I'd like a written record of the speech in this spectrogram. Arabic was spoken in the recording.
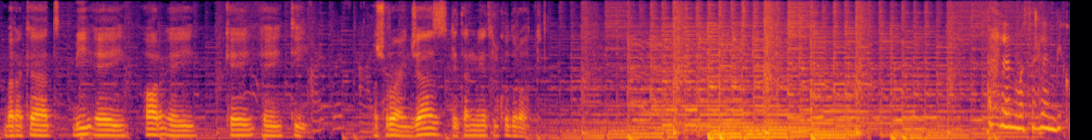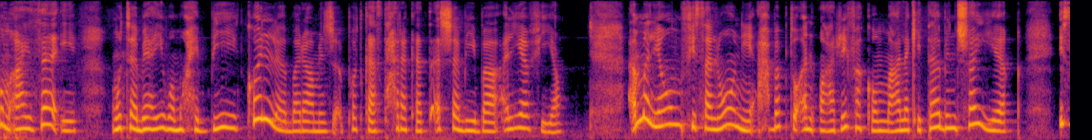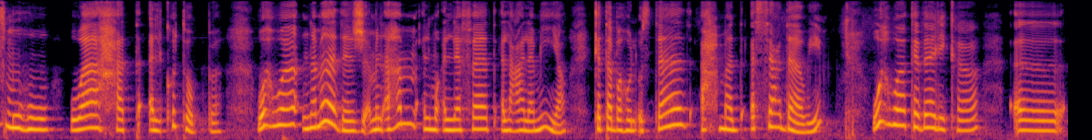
بركات B A R A K A T. مشروع إنجاز لتنمية القدرات. وسهلا بكم أعزائي متابعي ومحبي كل برامج بودكاست حركة الشبيبة اليافية. أما اليوم في صالوني أحببت أن أعرفكم على كتاب شيق اسمه واحة الكتب وهو نماذج من أهم المؤلفات العالمية كتبه الأستاذ أحمد السعداوي وهو كذلك آه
